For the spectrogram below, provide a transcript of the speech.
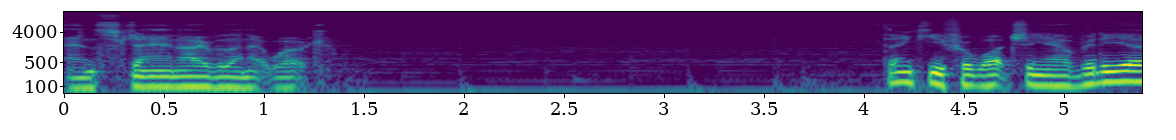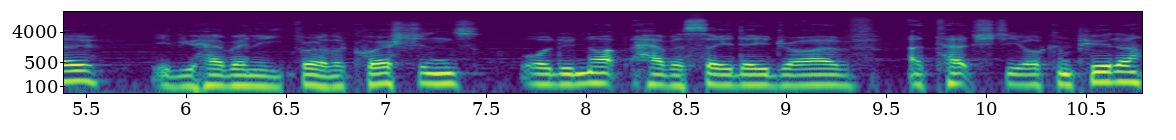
and scan over the network. Thank you for watching our video. If you have any further questions or do not have a CD drive attached to your computer,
